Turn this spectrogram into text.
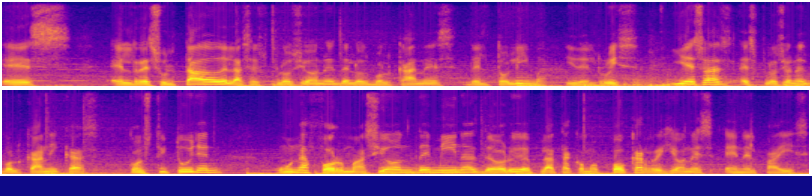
es el resultado de las explosiones de los volcanes del Tolima y del Ruiz. Y esas explosiones volcánicas constituyen una formación de minas de oro y de plata como pocas regiones en el país.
